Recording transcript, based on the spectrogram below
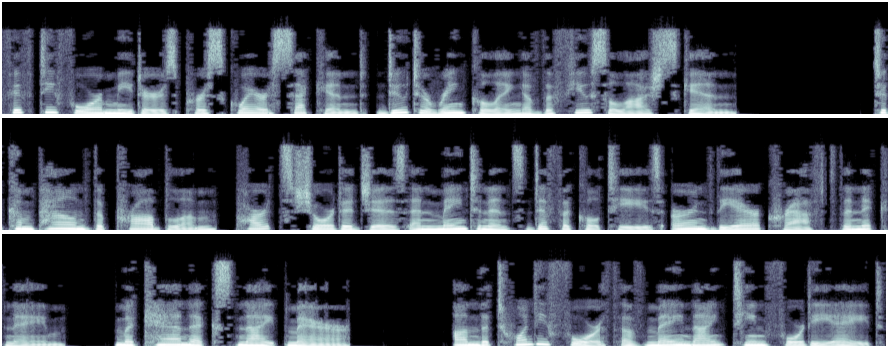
54 meters per square second due to wrinkling of the fuselage skin. To compound the problem, parts shortages and maintenance difficulties earned the aircraft the nickname, "'Mechanic's Nightmare' On 24 May 1948,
